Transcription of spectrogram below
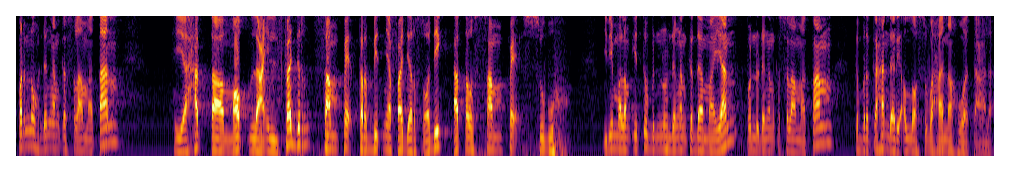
penuh dengan keselamatan. Ya hatta matla'il fajr. Sampai terbitnya fajar sodik atau sampai subuh. Jadi malam itu penuh dengan kedamaian, penuh dengan keselamatan, keberkahan dari Allah subhanahu wa ta'ala.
